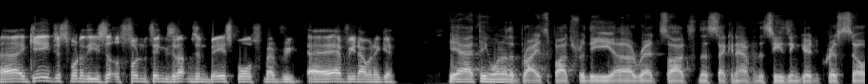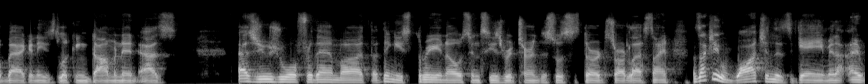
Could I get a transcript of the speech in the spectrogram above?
uh, again, just one of these little fun things that happens in baseball from every uh, every now and again. Yeah, I think one of the bright spots for the uh, Red Sox in the second half of the season, getting Chris Sale back, and he's looking dominant as as usual for them. Uh, I think he's three and zero oh since he's returned. This was his third start last night. I was actually watching this game, and I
